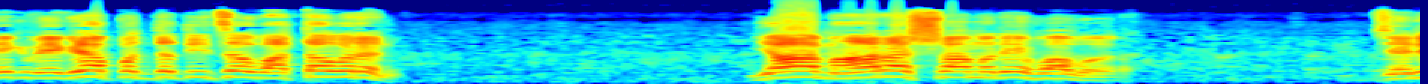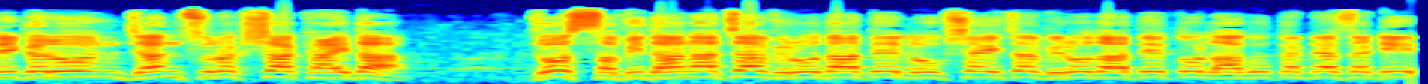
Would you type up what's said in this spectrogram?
एक वेगळ्या पद्धतीचं वातावरण या महाराष्ट्रामध्ये व्हावं. जेणेकरून जनसुरक्षा कायदा जो संविधानाच्या विरोधात आहे लोकशाहीच्या विरोधात आहे तो लागू करण्यासाठी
